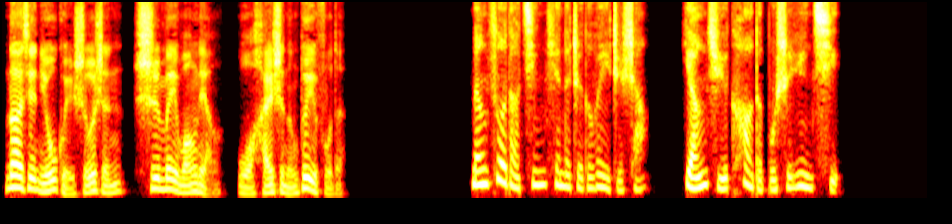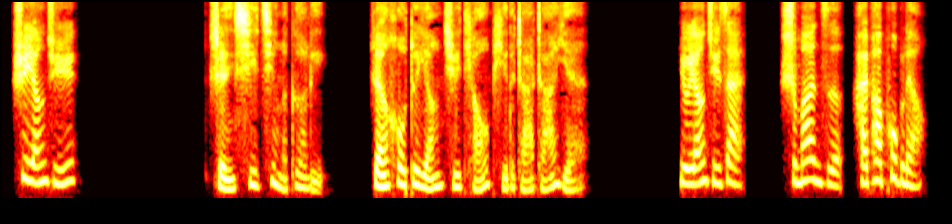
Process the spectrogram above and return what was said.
那些牛鬼蛇神、魑魅魍魉，我还是能对付的。能做到今天的这个位置上，杨局靠的不是运气，是杨局。”沈西敬了个礼，然后对杨局调皮的眨眨眼。有杨局在，什么案子还怕破不了？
